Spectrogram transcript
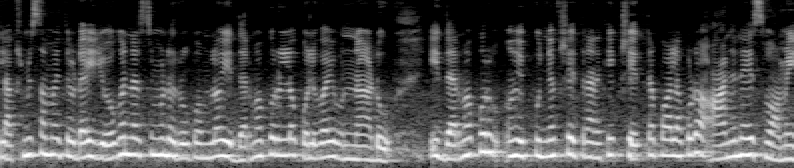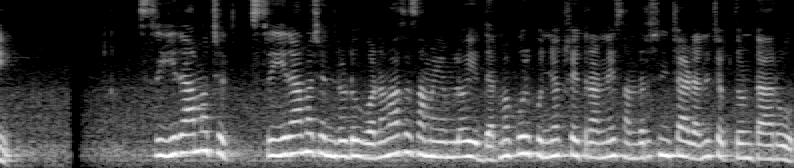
లక్ష్మీ సమేతుడై యోగ నరసింహుడి రూపంలో ఈ ధర్మపురిలో కొలువై ఉన్నాడు. ఈ ధర్మపురి పుణ్యక్షేత్రానికి క్షేత్రపాలకుడు ఆంజనేయ స్వామి. శ్రీరామ శ్రీరామచంద్రుడు వనవాస సమయంలో ఈ ధర్మపురి పుణ్యక్షేత్రాన్ని సందర్శించాడని చెప్తుంటారు.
